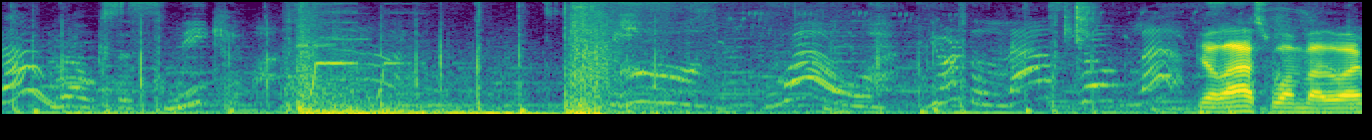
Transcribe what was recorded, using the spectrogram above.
That rogue's a sneaky one. Whoa! You're the last rogue left. Your last one, by the way.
